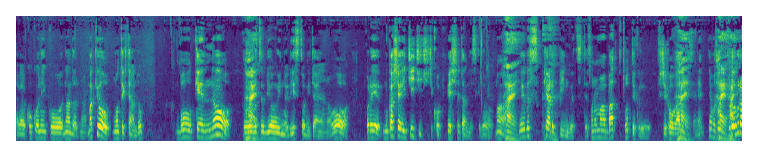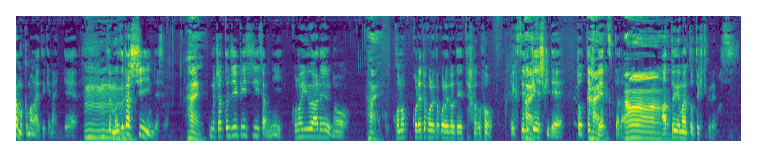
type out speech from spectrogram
だからここにこう、なんだろうな、まあ、今日持ってきたのは、冒険の動物病院のリストみたいなのを、これ、昔はいちいちいちいちコピペしてたんですけど、まあ、はい、ウェブスキャルピングっつって、そのままバッと取ってくる手法があるんですよね。はい、でも、それプログラム組まないといけないんで、それ難しいんですよ。はい。でも、チャット GPT さんに、この URL の、はい。この、これとこれとこれのデータを、エクセル形式で取ってきてっつったら、はい、あっという間に取ってきてくれます。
